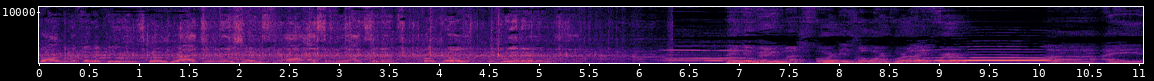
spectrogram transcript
from the Philippines. Congratulations to all SME Excellence for Growth winners. Thank you very much for this award for iFern. Uh, I,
